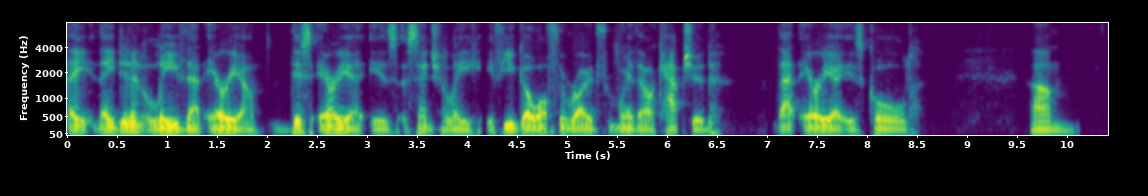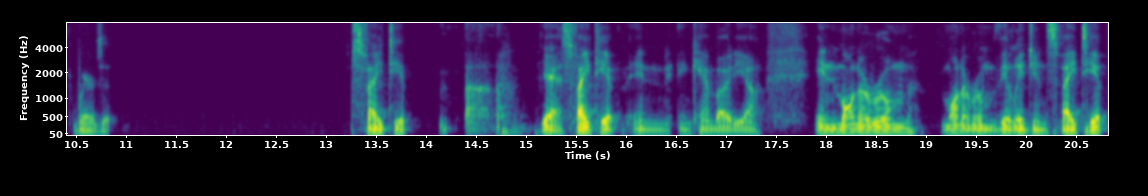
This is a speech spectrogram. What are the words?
they they didn't leave that area. This area is essentially if you go off the road from where they were captured, that area is called um where is it? Svatip. Uh, yeah, Svatip in in Cambodia in Monorum, Monorum village in Svatip,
